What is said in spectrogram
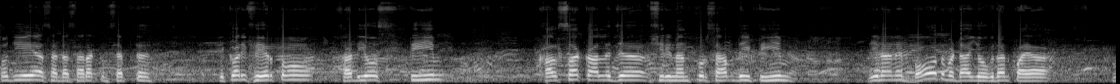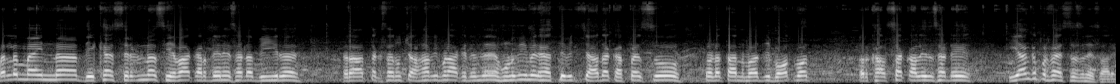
ਸੋ ਜੀ ਇਹ ਸਾਡਾ ਸਾਰਾ ਕਨਸੈਪਟ ਇੱਕ ਵਾਰੀ ਫੇਰ ਤੋਂ ਸਾਡੀ ਉਸ ਟੀਮ ਖਾਲਸਾ ਕਾਲਜ ਸ਼੍ਰੀ ਅਨੰਦਪੁਰ ਸਾਹਿਬ ਦੀ ਟੀਮ, ਜਿਨ੍ਹਾਂ ਨੇ ਬਹੁਤ ਵੱਡਾ ਯੋਗਦਾਨ ਪਾਇਆ। ਮਤਲਬ ਮੈਂ ਇੰਨਾ ਦੇਖਿਆ, ਸਿਰ ਨਾਲ ਸੇਵਾ ਕਰਦੇ ਨੇ ਸਾਡਾ ਵੀਰ। ਰਾਤ ਤੱਕ ਸਾਨੂੰ ਚਾਹਾਂ ਵੀ ਬਣਾ ਕੇ ਦਿੰਦੇ ਨੇ। ਹੁਣ ਵੀ ਮੇਰੇ ਹੱਥ ਦੇ ਵਿੱਚ ਚਾਹ ਦਾ ਕੱਪ ਹੈ, ਸੋ ਤੁਹਾਡਾ ਧੰਨਵਾਦ ਜੀ ਬਹੁਤ ਬਹੁਤ। ਔਰ ਖਾਲਸਾ ਕਾਲਜ ਦੇ ਸਾਡੇ ਯੰਗ ਪ੍ਰੋਫੈਸਰਸ ਨੇ ਸਾਰੇ।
